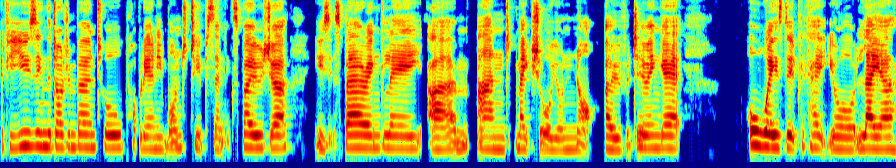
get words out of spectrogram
if you're using the dodge and burn tool, probably only 1 to 2% exposure, use it sparingly um, and make sure you're not overdoing it. Always duplicate your layer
